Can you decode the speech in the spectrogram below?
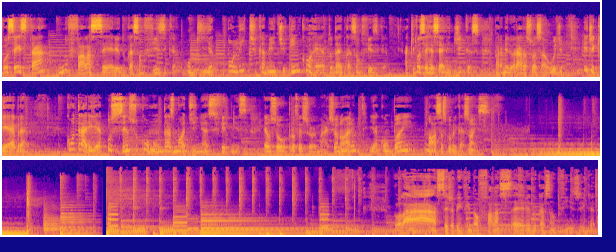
Você está no Fala Sério Educação Física, o guia politicamente incorreto da educação física. Aqui você recebe dicas para melhorar a sua saúde e, de quebra, contraria o senso comum das modinhas fitness. Eu sou o professor Márcio Honório e acompanhe nossas publicações. Olá, seja bem-vindo ao Fala Sério Educação Física.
